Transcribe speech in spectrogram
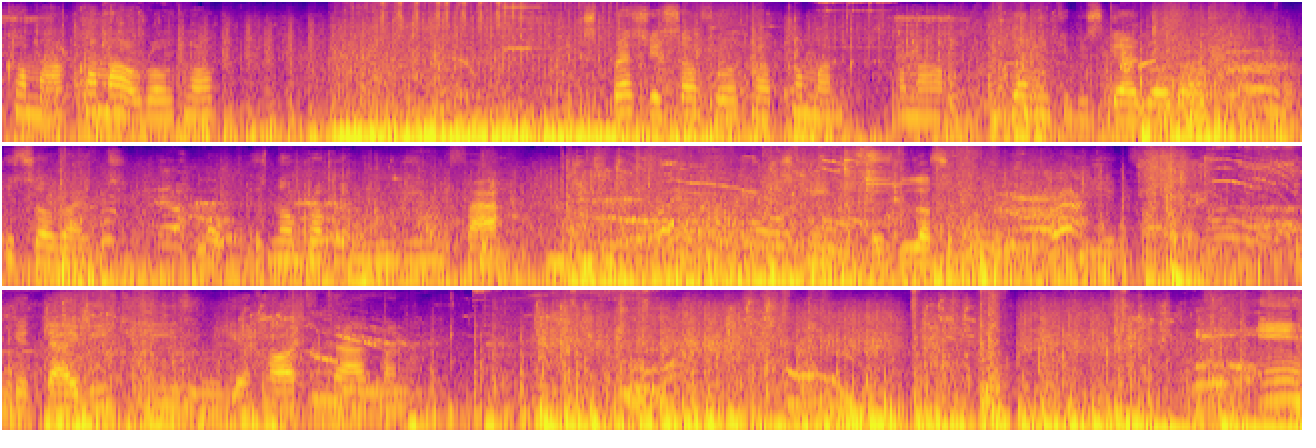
Come out, come out, Roadhog. Express yourself, Roadhog. Come on, come out. You don't need to be scared, Roadhog. It's alright. There's no problem in being fat. There's lots of problems in being fat. You can get diabetes, you can get heart attack, man. Eh.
